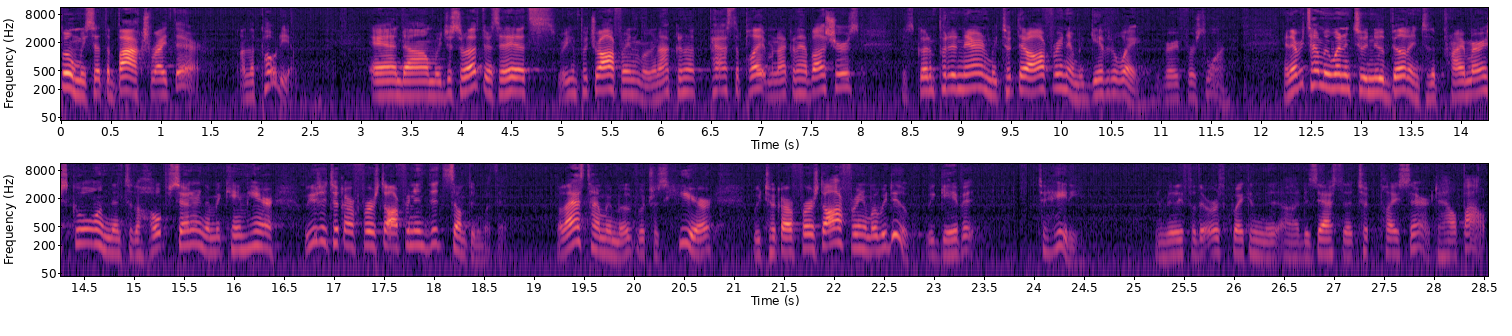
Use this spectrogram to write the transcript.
boom, we set the box right there on the podium. And um, we just went up there and said, hey, that's where you can put your offering. We're not going to pass the plate. We're not going to have ushers. Just go and put it in there. And we took that offering and we gave it away, the very first one. And every time we went into a new building, to the primary school and then to the Hope Center, and then we came here, we usually took our first offering and did something with it. The last time we moved, which was here, we took our first offering, and what we do? We gave it to Haiti and really for the earthquake and the uh, disaster that took place there to help out.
